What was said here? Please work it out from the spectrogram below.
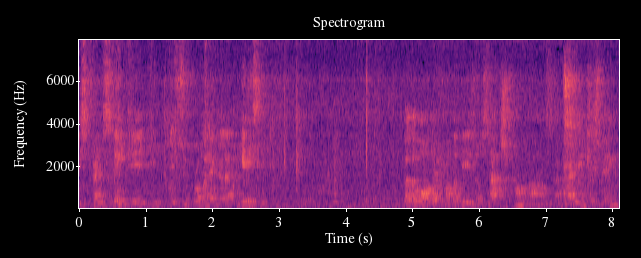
is translated into supramolecular helicity. Furthermore, the properties of such compounds are quite interesting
